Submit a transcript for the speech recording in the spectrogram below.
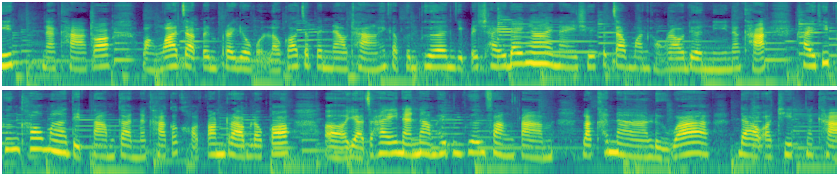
นิดๆนะคะ ก็หวังว่าจะเป็นประโยชน์แล้วก็จะเป็นแนวทางให้กับเพื่อนๆ หยิบไปใช้ได้ง่ายในชีวิตประจำวันของเราเดือนนี้นะคะ ใครที่เพิ่งเข้ามาติดตามกันนะคะ ก็ขอต้อนรับแล้วก็อยากจะให้แนะนำให้เพื่อนๆฟังตามลัคนาหรือว่าดาวอาทิตย์นะคะ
